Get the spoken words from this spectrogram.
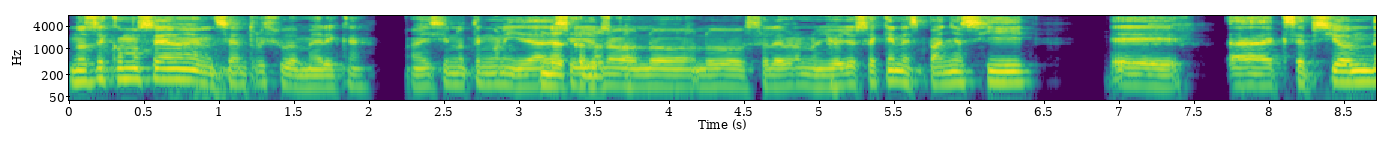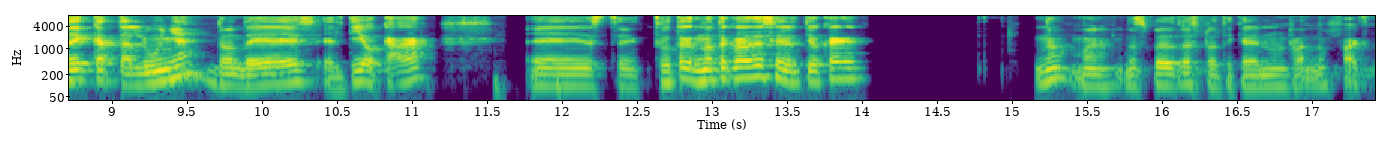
No sé cómo sea en Centro y Sudamérica. Ahí sí no tengo ni idea de si ellos lo, lo- lo celebran o yo. Yo sé que en España sí, eh, a excepción de Cataluña, donde es el tío Caga. Este, ¿tú te- no te acuerdas de ser el tío Caga? No, bueno, después les platicaré en un random fact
